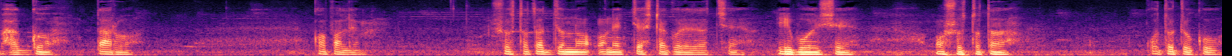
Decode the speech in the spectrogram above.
ভাগ্য তারও কপালে। সুস্থতার জন্য অনেক চেষ্টা করে যাচ্ছে। এই বয়সে অসুস্থতা কতটুকু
